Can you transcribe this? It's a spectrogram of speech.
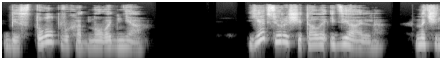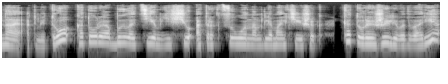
без толп выходного дня. Я все рассчитала идеально начиная от метро, которое было тем еще аттракционом для мальчишек, которые жили во дворе,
